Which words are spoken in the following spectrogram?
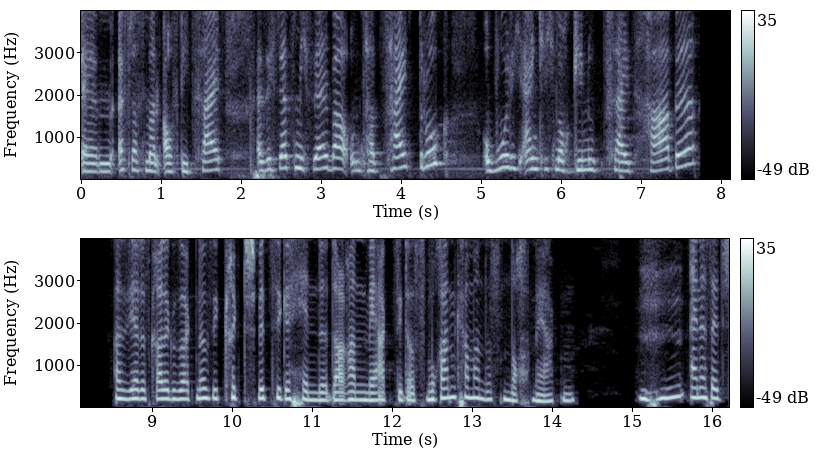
ähm, öfters mal auf die Zeit. Also ich setze mich selber unter Zeitdruck, obwohl ich eigentlich noch genug Zeit habe. Also sie hat es gerade gesagt, ne, sie kriegt schwitzige Hände, daran merkt sie das. Woran kann man das noch merken? Mhm. Einerseits,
